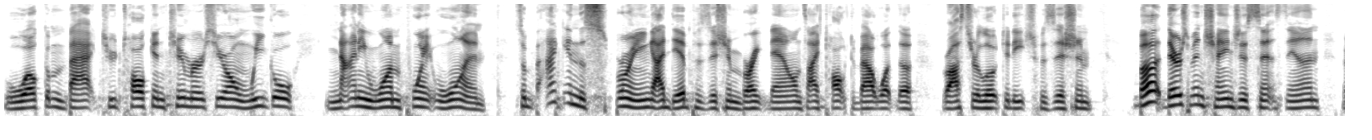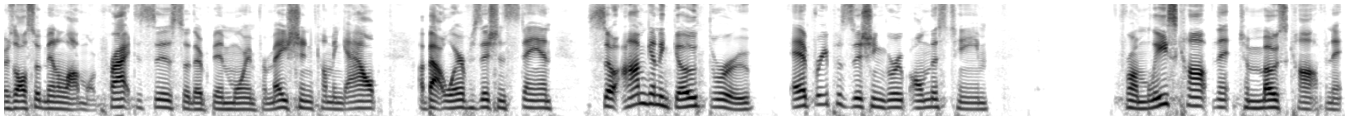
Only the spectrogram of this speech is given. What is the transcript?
Welcome back to Talking Toomers here on Weagle 91.1. So, back in the spring, I did position breakdowns. I talked about what the roster looked at each position. But there's been changes since then. There's also been a lot more practices, so there's been more information coming out about where positions stand. So I'm going to go through every position group on this team from least confident to most confident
